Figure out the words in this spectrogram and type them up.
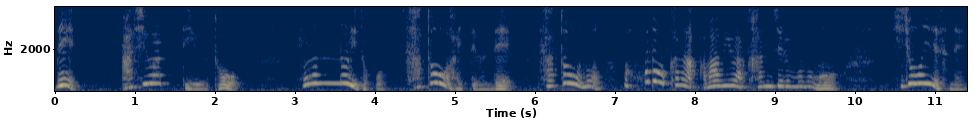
で味はっていうとほんのりとこう砂糖が入ってるんで砂糖のほのかな甘みは感じるものも非常にですね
